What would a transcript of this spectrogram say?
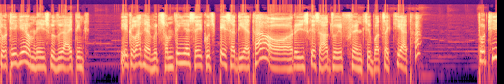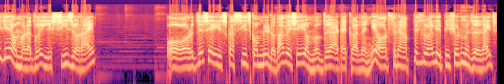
तो ठीक है, हमने इसको जो आई थिंक एक लाख है समथिंग ऐसे कुछ पैसा दिया था और इसके साथ जो है फ्रेंडशिप बच्चा किया था। तो ठीक है, हमारा जो ये सीज हो रहा है। और जैसे इसका सीज कंप्लीट होगा, वैसे ही हम लोग जो है अटैक कर लेंगे और फिर आप पिछले वाले एपिसोड में जो गाइज़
